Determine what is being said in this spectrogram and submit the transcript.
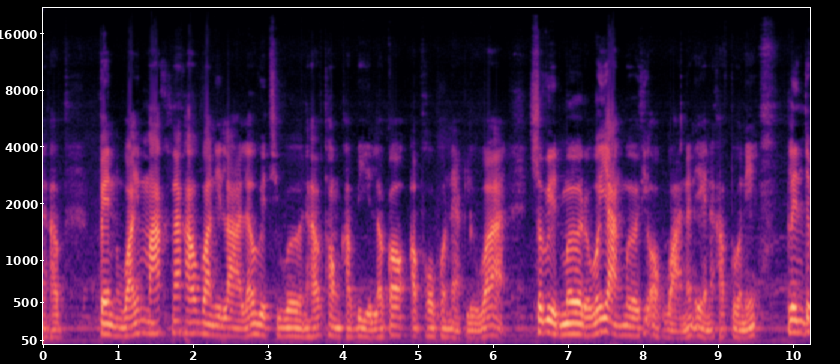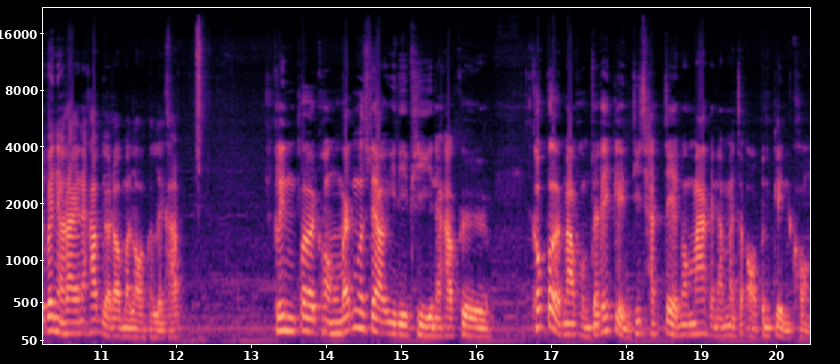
นะครับเป็นไวท์มาร์กนะครับวานิลาแล้วเวทิเวอร์นะครับทองคาบีแล้วก็อโพโพแนกหรือว่าสวีทเมอร์หรือว่ายางเมอร์ที่ออกหวานนั่นเองนะครับตัวนี้กลิ่นจะเป็นอย่างไรนะครับ เดี๋ยวเรามาลองกันเลยครับ กลิ่นเปิดของ Mademoiselle EDP นะครับคือ เขาเปิดมาผมจะได้กลิ่นที่ชัดเจนมากๆเลยนะ มันจะออกเป็นกลิ่นของ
